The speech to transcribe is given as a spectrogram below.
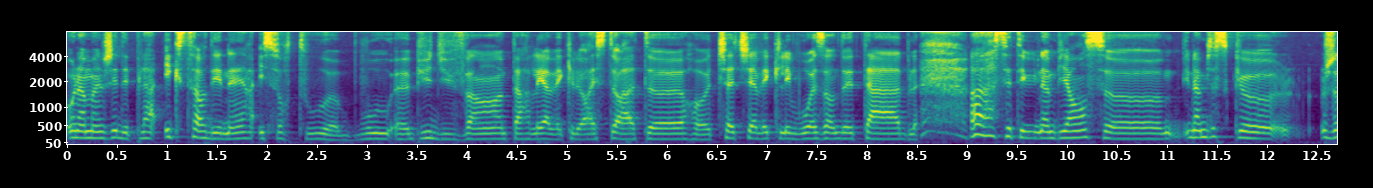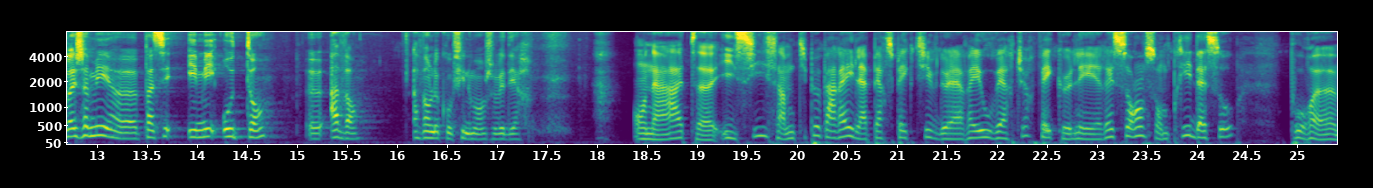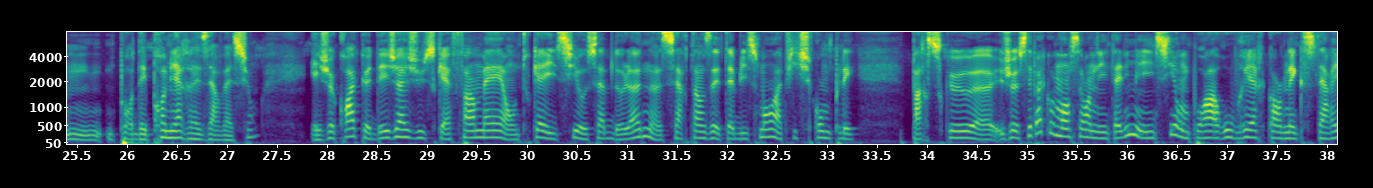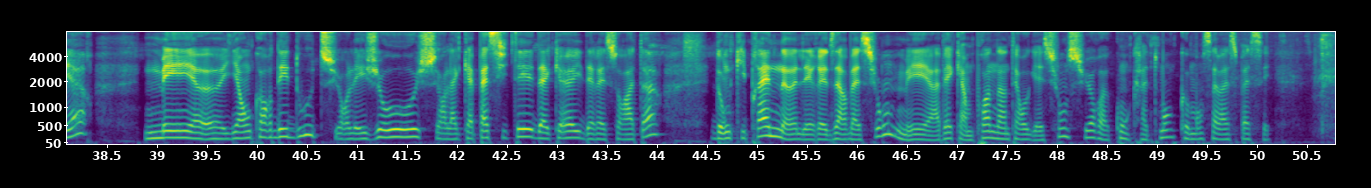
on a mangé des plats extraordinaires et surtout bu, du vin, parlé avec le restaurateur, tchatcher avec les voisins de table. Ah, c'était une ambiance, euh, une ambiance que j'aurais jamais euh, aimer autant euh, avant, avant le confinement, je veux dire. On a hâte. Euh, Ici, c'est un petit peu pareil. La perspective de la réouverture fait que les restaurants sont pris d'assaut pour, euh, pour des premières réservations. Et je crois que déjà jusqu'à fin mai, en tout cas ici au Sable d'Olonne, certains établissements affichent complet. Parce que je ne sais pas comment c'est en Italie, mais ici on pourra rouvrir qu'en extérieur. Mais euh, il y a encore des doutes sur les jauges, sur la capacité d'accueil des restaurateurs. Donc ils prennent les réservations, mais avec un point d'interrogation sur euh, concrètement comment ça va se passer.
